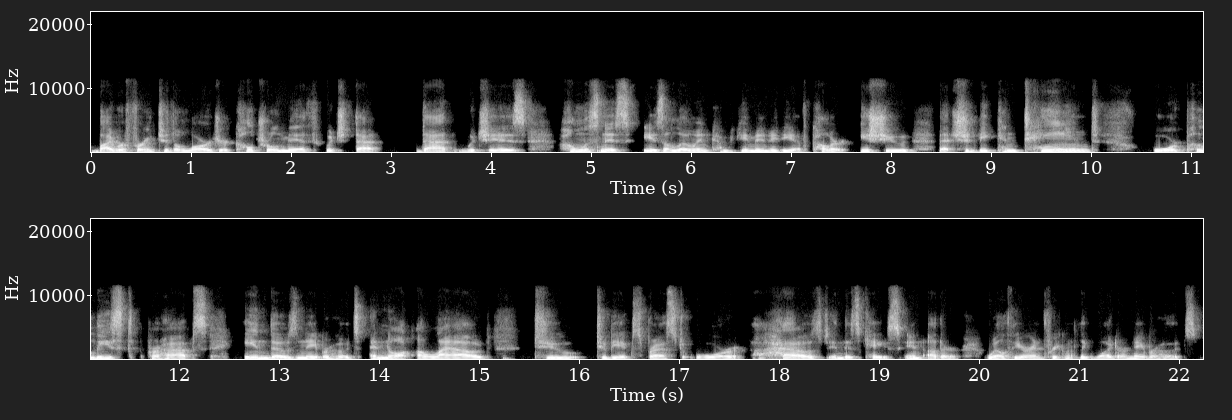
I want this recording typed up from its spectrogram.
by referring to the larger cultural myth, which that that which is homelessness is a low-income community of color issue that should be contained or policed perhaps in those neighborhoods and not allowed to, to be expressed or uh, housed, in this case, in other wealthier and frequently wider neighborhoods.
